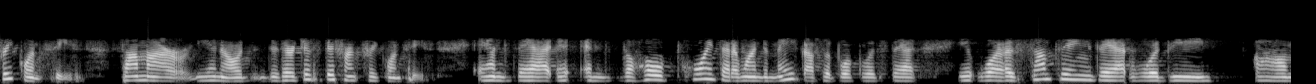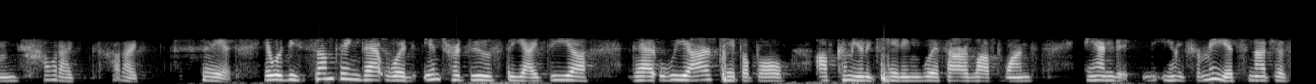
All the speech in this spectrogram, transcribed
frequencies. Some are, you know, they're just different frequencies. And that, and the whole point that I wanted to make of the book was that it was something that would be, um, how would I, how would I say it? It would be something that would introduce the idea that we are capable of communicating with our loved ones. And, know, for me, it's not just,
